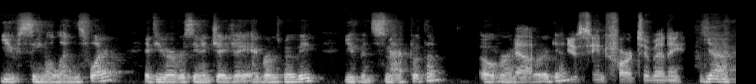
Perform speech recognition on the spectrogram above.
you've seen a lens flare. If you've ever seen a J.J. Abrams movie, you've been smacked with them over and Yeah. over again. You've seen far too many. Yeah,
